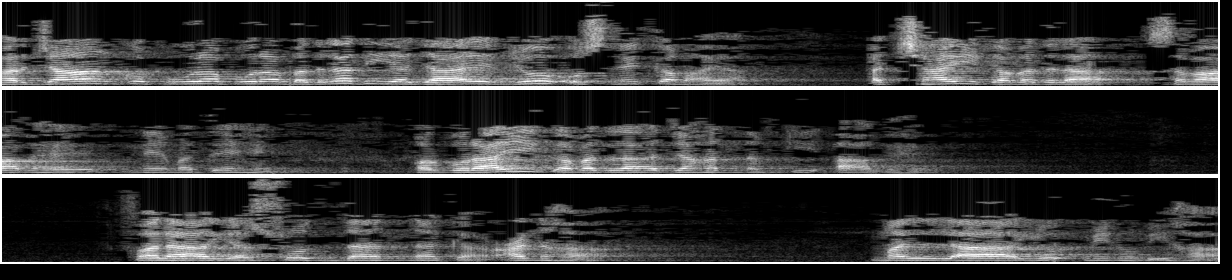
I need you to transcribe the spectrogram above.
ہر جان کو پورا پورا بدلہ دیا جائے جو اس نے کمایا۔ اچھائی کا بدلہ ثواب ہے، نعمتیں ہیں۔ اور برائی کا بدلہ جہنم کی آگ ہے۔ فلا یسن کا انہا ملا یؤمن بہا۔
